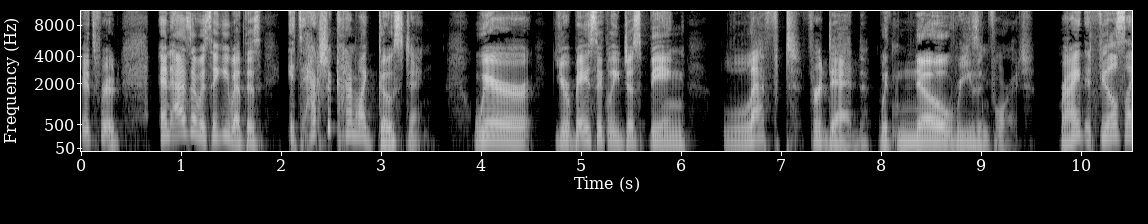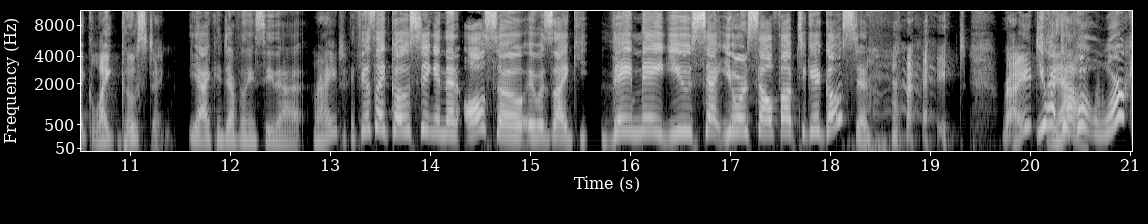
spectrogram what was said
it's rude. And as I was thinking about this, it's actually kind of like ghosting, where you're basically just being left for dead with no reason for it, right? It feels like light ghosting, Yeah, I can definitely see that. right? It feels like ghosting. And then also, it was like they made you set yourself up to get ghosted. right. Right? You had yeah. to put work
